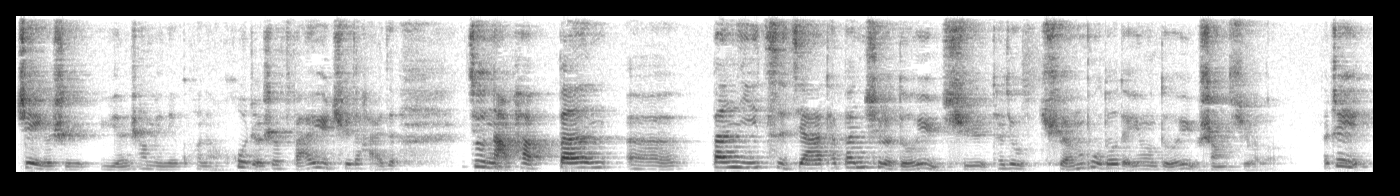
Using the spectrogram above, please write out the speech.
这个是语言上面的困难，或者是法语区的孩子，就哪怕搬呃搬一次家，他搬去了德语区，他就全部都得用德语上学了。那这。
